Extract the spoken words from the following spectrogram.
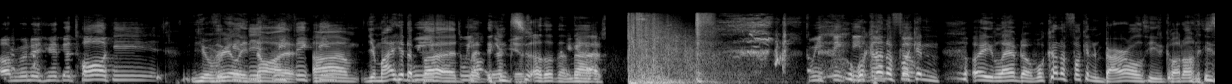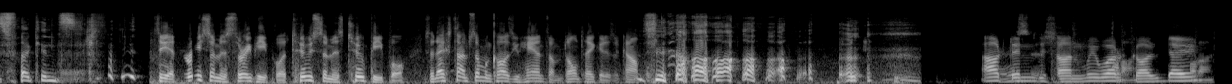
I'm gonna hit the target. You're Look really not. think Um, you might hit a we- bird, we- but there it's- other than that, what kind of fucking? Hey, Lambda, what kind of fucking barrels he's got on his fucking? See, a threesome is three people. A twosome is two people. So next time someone calls you handsome, don't take it as a compliment. Out Where is in it? the sun we work all day. Out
